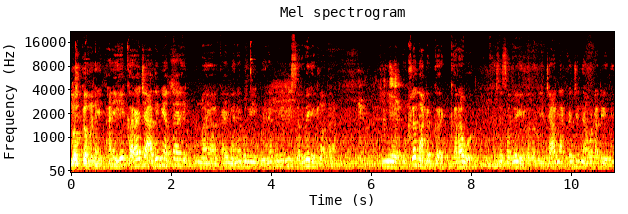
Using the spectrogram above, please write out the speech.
लोक म्हणजे. आणि हे करायच्या आधी मी आता एक काही महिन्यापूर्वी महिन्यापूर्वी मी सर्वे घेतला होता की कुठलं नाटक कर करावं? असं सर्वे घेतला होता. म्हणजे चार नाटकांची नावं टाकली होती.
